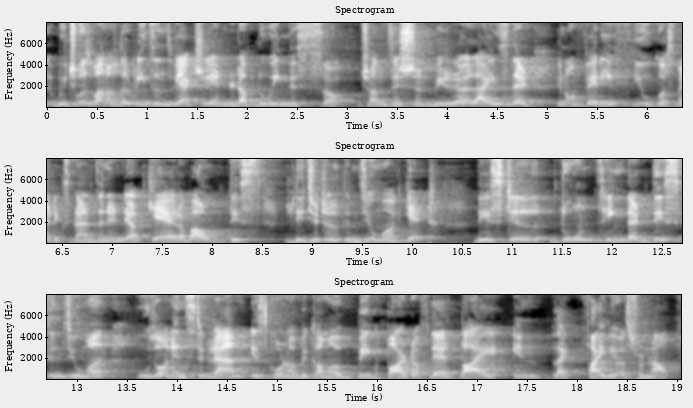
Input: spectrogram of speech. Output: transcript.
which was one of the reasons we actually ended up doing this uh, transition we realized that you know very few cosmetics brands in india care about this digital consumer yet they still don't think that this consumer who's on Instagram is going to become a big part of their pie in like five years from now.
